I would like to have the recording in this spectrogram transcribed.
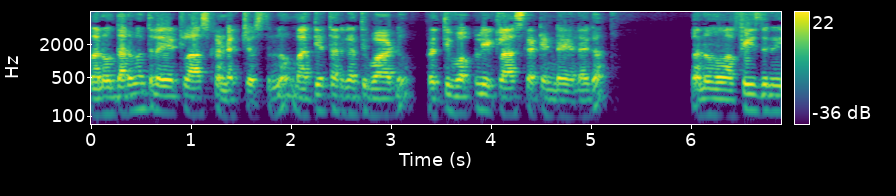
మనం ధనవంతులయ్యే క్లాస్ కండక్ట్ చేస్తున్నాం. మధ్య తరగతి వాళ్ళు ప్రతి ఒక్కరు ఈ క్లాస్ అటెండ్ అయ్యేలాగా మనం ఆ ఫీజుని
